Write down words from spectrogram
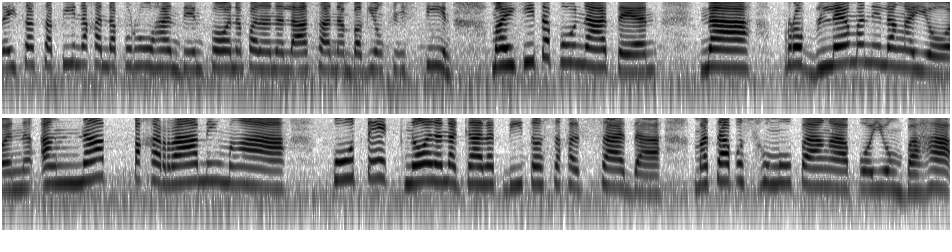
na isa sa pinakanapuruhan din po ng pananalasa ng Bagyong Christine. Makikita po natin na problema nila ngayon ang napakaraming mga putik no, na nagkalat dito sa kalsada matapos humupa nga po yung baha.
